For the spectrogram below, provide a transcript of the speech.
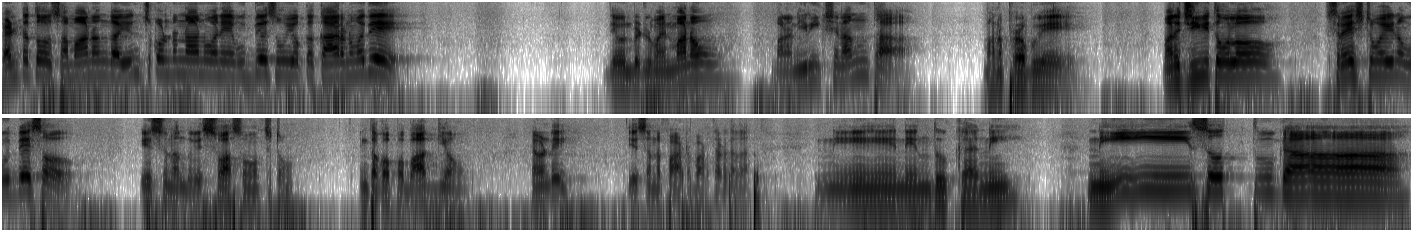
పెంటతో సమానంగా ఎంచుకుంటున్నాను అనే ఉద్దేశం యొక్క కారణం అదే. దేవుని బిడ్డలమైన మనం మన నిరీక్షణ అంతా మన ప్రభువే. మన జీవితంలో శ్రేష్టమైన ఉద్దేశం యేసునందు విశ్వాసం ఉంచటం. ఇంత గొప్ప భాగ్యం. ఏమండి? యేసన్న పాట పాడతాడు కదా. నేనెందుకని నీ సొత్తు మారి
